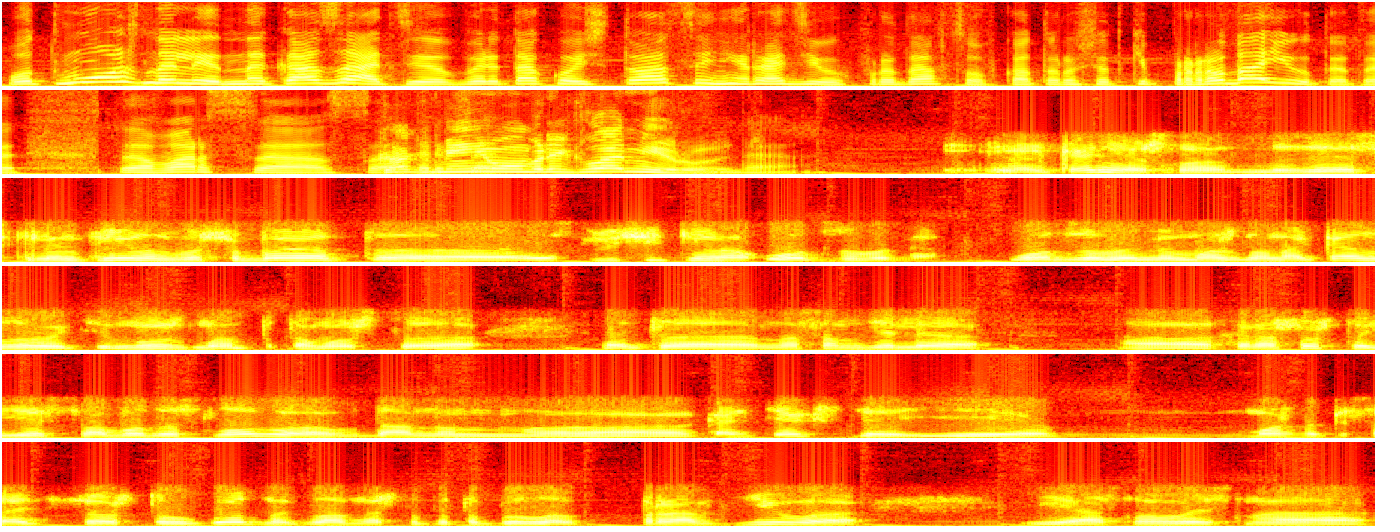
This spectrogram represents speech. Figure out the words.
Вот можно ли наказать э, при такой ситуации нерадивых продавцов, которые все-таки продают этот товар с, с Как отрицатель- минимум рекламируют. Да. Э, Конечно, здесь клин клином вышибают э, исключительно отзывами. Отзывами можно наказывать и нужно, потому что это на самом деле э, хорошо, что есть свобода слова в данном э, контексте, и можно писать все, что угодно. Главное, чтобы это было правдиво и основываясь на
